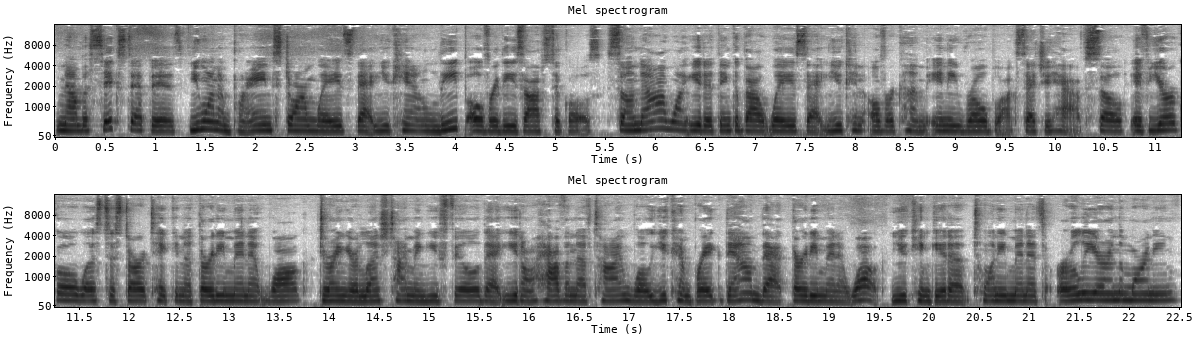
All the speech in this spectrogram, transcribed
Now, the sixth step is you want to brainstorm ways that you can leap over these obstacles. So now I want you to think about ways that you can overcome any roadblocks that you have. So if your goal was to start taking a 30 minute walk during your lunchtime and you feel that you don't have enough time, well, you can break down that 30 minute walk. You can get up 20 minutes earlier in the morning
